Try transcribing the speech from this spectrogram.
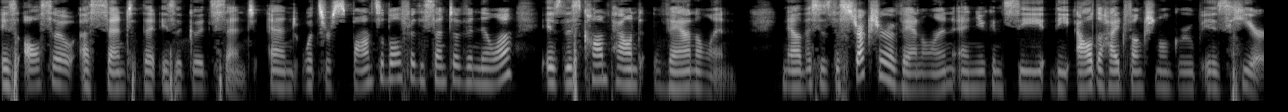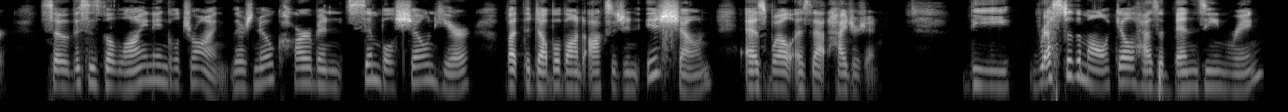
is also a scent that is a good scent. And what's responsible for the scent of vanilla is this compound vanillin. Now this is the structure of vanillin and you can see the aldehyde functional group is here. So this is the line angle drawing. There's no carbon symbol shown here, but the double bond oxygen is shown as well as that hydrogen. The rest of the molecule has a benzene ring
